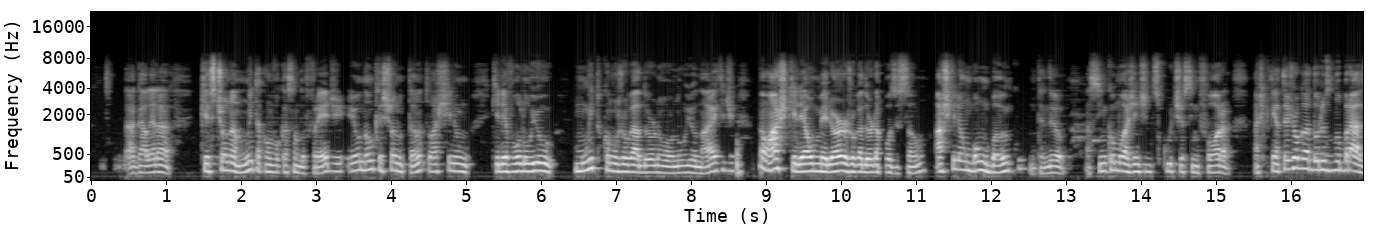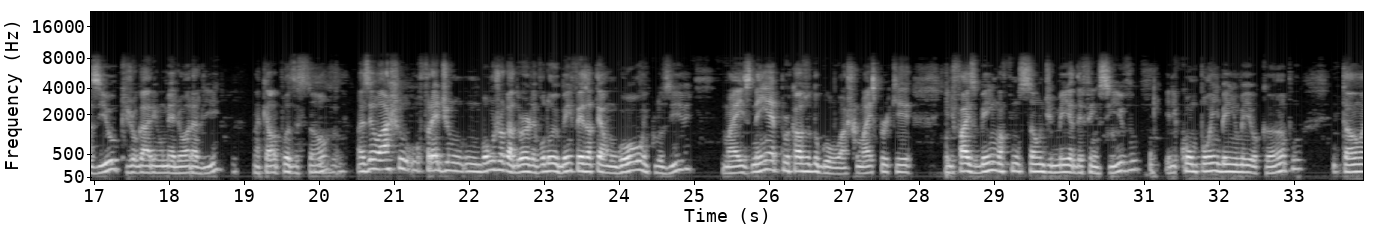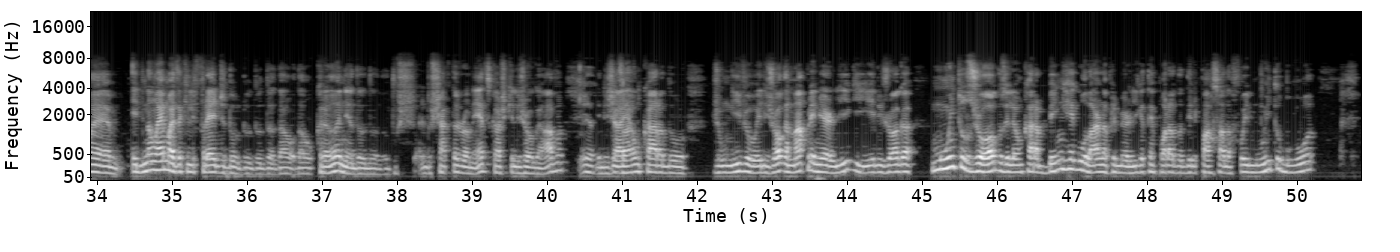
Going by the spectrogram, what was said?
a galera questiona muito a convocação do Fred. Eu não questiono tanto. Acho que ele, um- que ele evoluiu muito como jogador no, no United. Não acho que ele é o melhor jogador da posição. Acho que ele é um bom banco, entendeu? Assim como a gente discute assim fora, acho que tem até jogadores no Brasil que jogariam melhor ali, naquela posição. Uhum. Mas eu acho o Fred um, um bom jogador, ele evoluiu bem, fez até um gol, inclusive. Mas nem é por causa do gol, acho mais porque ele faz bem uma função de meia defensivo, ele compõe bem o meio campo. Então é, ele não é mais aquele Fred do, do- do- da, da Ucrânia, do, do, do, do Shakhtar Donetsk, que eu acho que ele jogava. É, Ele já exato. é um cara do, de um nível, ele joga na Premier League e ele joga muitos jogos, ele é um cara bem regular na Premier League, a temporada dele passada foi muito boa.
